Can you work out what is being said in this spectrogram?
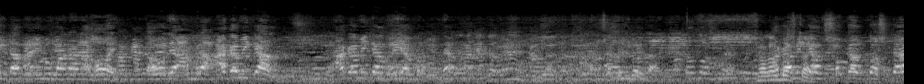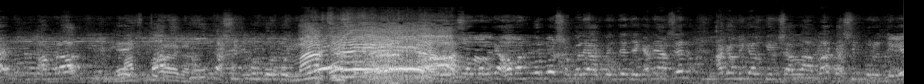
এই দাবিগুলো মানা না হয় তাহলে আমরা আগামীকাল আগামীকাল আমরা আগামীকাল সকাল দশটায় আমরা কাশিমপুর করব। সকলকে আহ্বান করব সকলে আসবেন যে যেখানে আসেন আগামীকাল ইনশাল্লাহ আমরা কাশিমপুরের দিকে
